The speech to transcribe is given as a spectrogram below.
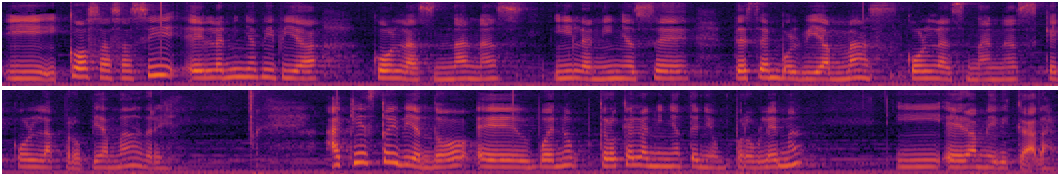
y cosas así, eh, la niña vivía con las nanas y la niña se desenvolvía más con las nanas que con la propia madre. Aquí estoy viendo, eh, bueno, creo que la niña tenía un problema y era medicada.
